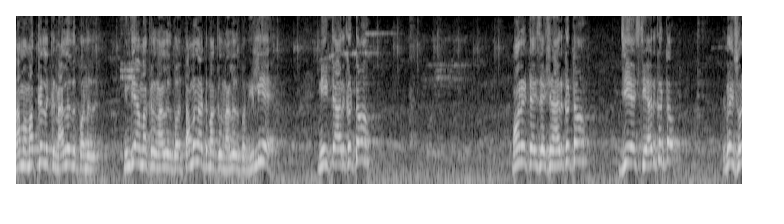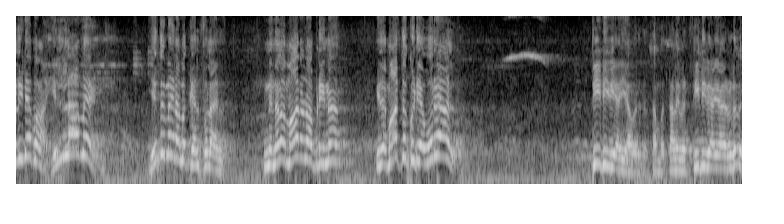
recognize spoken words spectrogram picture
நம்ம மக்களுக்கு நல்லது பண்ணுது. இந்தியா மக்கள் நல்லது பண்ணு தமிழ்நாட்டு மக்களுக்கு நல்லது பண்ணுது இல்லையே? நீட்டாக இருக்கட்டும் மானிட்டைசேஷனாக இருக்கட்டும் ஜிஎஸ்டியாக இருக்கட்டும் இதுமாதிரி சொல்லிகிட்டே போகலாம் எல்லாமே எதுவுமே நமக்கு ஹெல்ப்ஃபுல்லாக இருக்குது இந்த நிலை மாறணும் அப்படின்னா இதை மாற்றக்கூடிய ஒரே ஆள் டிடிவி ஐயா அவர்கள். நம்ம தலைவர் டிடிவி ஐயா அவர்கள்.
